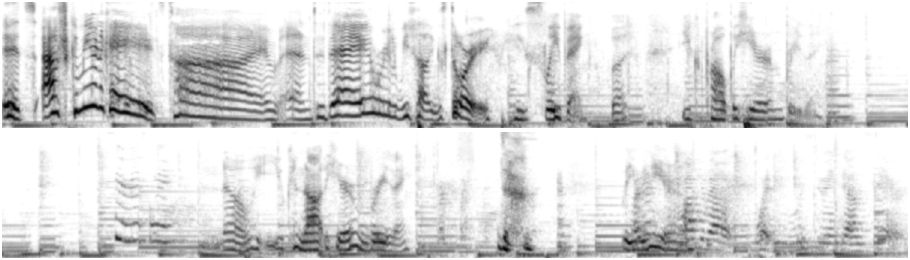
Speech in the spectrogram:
It's Ash communicates time, and today we're gonna be telling a story. He's sleeping, but you could probably hear him breathing. Seriously? No, he- you cannot hear him breathing, but you Why can hear you him. talk about what he was doing downstairs?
